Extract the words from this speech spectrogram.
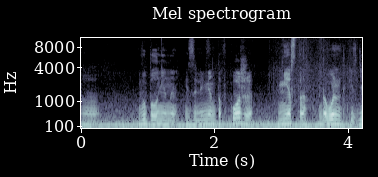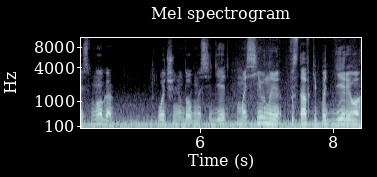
э, выполнены из элементов кожи. Места довольно-таки здесь много. Очень удобно сидеть. Массивные вставки под дерево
